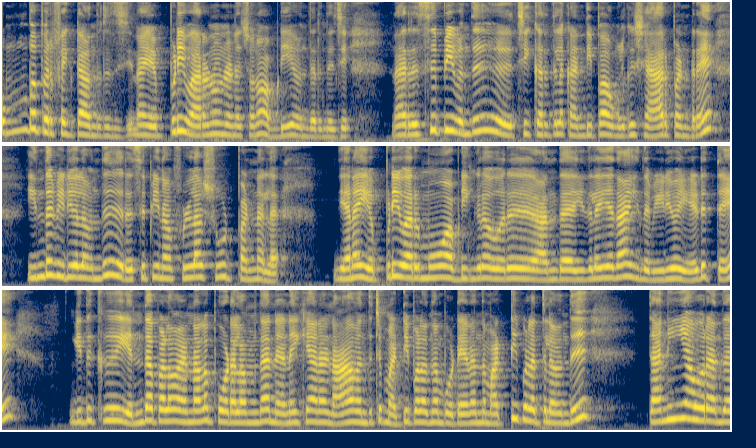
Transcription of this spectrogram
ரொம்ப பெர்ஃபெக்டாக வந்துருந்துச்சு. நான் எப்படி வரணும்னு நினச்சோனோ அப்படியே வந்துருந்துச்சு. நான் ரெசிபி வந்து சீக்கிரத்தில் கண்டிப்பாக உங்களுக்கு ஷேர் பண்ணுறேன் இந்த வீடியோவில் வந்து ரெசிபி நான் ஃபுல்லாக ஷூட் பண்ணலை. ஏன்னா எப்படி வருமோ அப்படிங்கிற ஒரு அந்த இதுலேயே தான் இந்த வீடியோ எடுத்தேன். இதுக்கு எந்த பழம் வேணாலும் போடலாம் தான் நினைக்கேன். ஆனால் நான் வந்துட்டு மட்டி பழம் தான் போட்டேன். ஏன்னா அந்த மட்டி பழத்தில் வந்து தனியாக ஒரு அந்த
